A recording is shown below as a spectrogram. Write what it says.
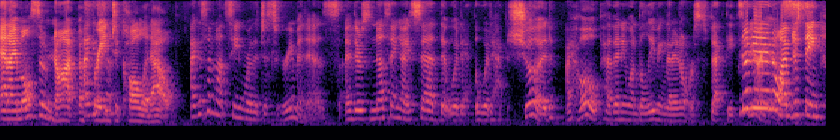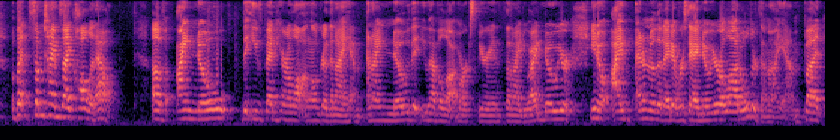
And I'm also not afraid to call it out. I guess I'm not seeing where the disagreement is. And there's nothing I said that would would should I hope have anyone believing that I don't respect the experience. No, no, no, no. I'm just saying. But sometimes I call it out. Of I know that you've been here a lot longer than I am, and I know that you have a lot more experience than I do. I know you're, you know, I I don't know that I'd ever say I know you're a lot older than I am, but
